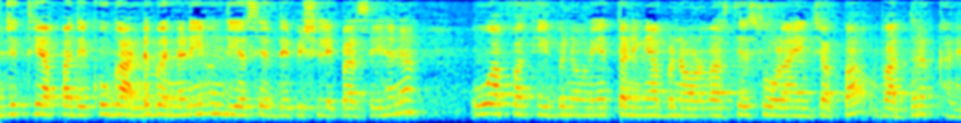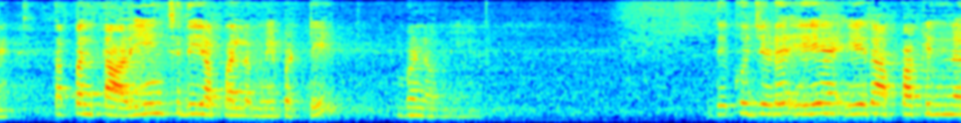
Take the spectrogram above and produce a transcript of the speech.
ਜਿੱਥੇ ਆਪਾਂ ਦੇਖੋ ਗੰਢ ਬੰਨਣੀ ਹੁੰਦੀ ਹੈ ਸਿਰ ਦੇ ਪਿਛਲੇ ਪਾਸੇ, ਹੈਨਾ? ਉਹ ਆਪਾਂ ਕੀ ਬਣਾਉਣੀ ਹੈ ਤਣੀਆਂ ਬਣਾਉਣ ਵਾਸਤੇ 16 ਇੰਚ ਆਪਾਂ ਵੱਧ ਰੱਖਣਾ ਤਾਂ 45 ਇੰਚ ਦੀ ਆਪਾਂ ਲੰਮੀ ਪੱਟੀ ਬਣਾਉਣੀ ਹੈ। ਦੇਖੋ ਜਿਹੜਾ ਇਹ ਹੈ ਇਹਦਾ ਆਪਾਂ ਕਿੰਨਾ,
